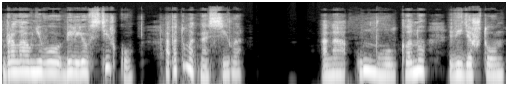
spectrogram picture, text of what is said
брала у него белье в стирку, а потом относила. Она умолкла, но, видя, что он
